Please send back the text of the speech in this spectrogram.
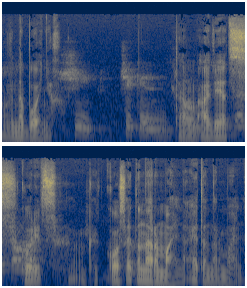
в набойнях, там овец, куриц, коз, это нормально, это нормально.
